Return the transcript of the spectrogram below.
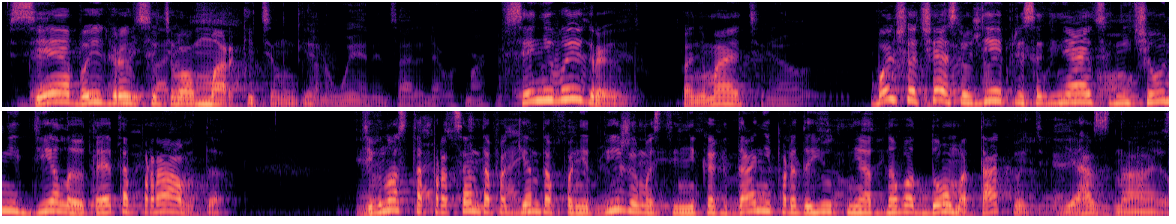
Все выиграют в сетевом маркетинге. Все не выиграют, понимаете? Большая часть людей присоединяются, ничего не делают, и это правда. 90% агентов по недвижимости никогда не продают ни одного дома, так ведь? Я знаю.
